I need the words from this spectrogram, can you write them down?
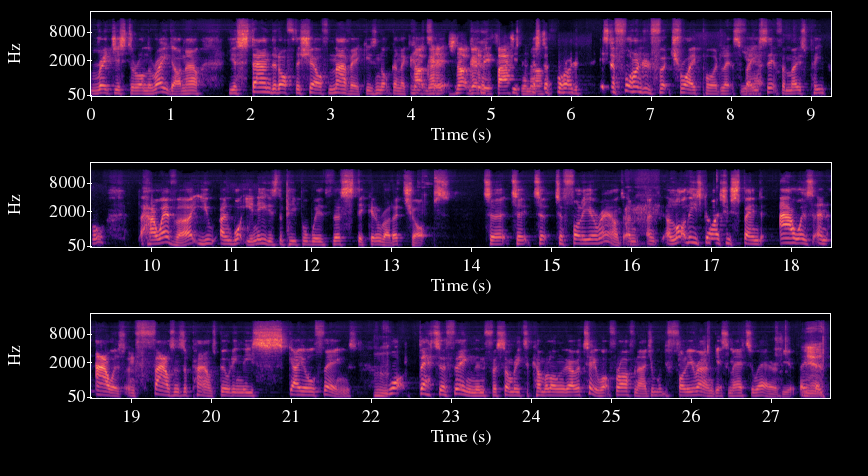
register on the radar. Now, your standard off-the-shelf Mavic is not going to cut gonna. it. It's not going to be fast It's enough. a 400. It's a 400 foot tripod. Let's Yeah. face it, for most people. However, you and what you need is the people with the stick and rudder chops to to to, to follow you around. And, and a lot of these guys who spend hours and hours and thousands of pounds building these scale things. What better thing than for somebody to come along and go, I tell you what, for half an hour, do you want to follow you around and get some air to air of you? They, Yeah. they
